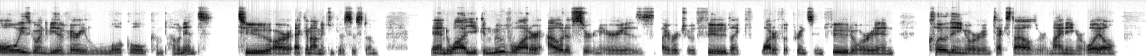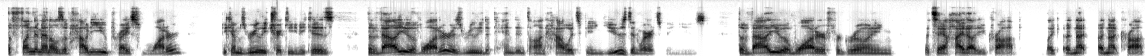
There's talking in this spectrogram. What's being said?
always going to be a very local component to our economic ecosystem. And while you can move water out of certain areas by virtue of food, like water footprints in food or in clothing or in textiles or in mining or oil, the fundamentals of how do you price water becomes really tricky because the value of water is really dependent on how it's being used and where it's being used. The value of water for growing, let's say, a high value crop, like a nut, a nut crop,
